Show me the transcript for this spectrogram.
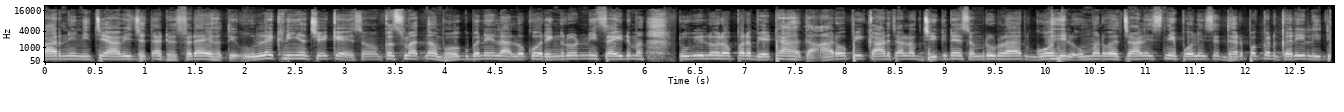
કારની નીચે આવી જતા ઢસડાઈ હતી. ઉલ્લેખનીય છે કે અકસ્માતના ભોગ બનેલા લોકો રિંગ રોડની સાઈડમાં ટુ વ્હીલરો પર બેઠા હતા. આરોપી કાર ચાલક જિગ્નેશ અમરુલાલ ગોહિલ ઉંમર વર્ષ ચાલીસની પોલીસે ધરપકડ કરી લીધી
